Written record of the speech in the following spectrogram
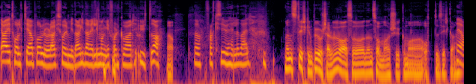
ja, i tolvtida på en lørdags formiddag, da veldig mange folk var ute, da. Ja. Så flaks i uhellet der. Men styrken på jordskjelvet var altså den samme 7,8 cirka? Ja,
